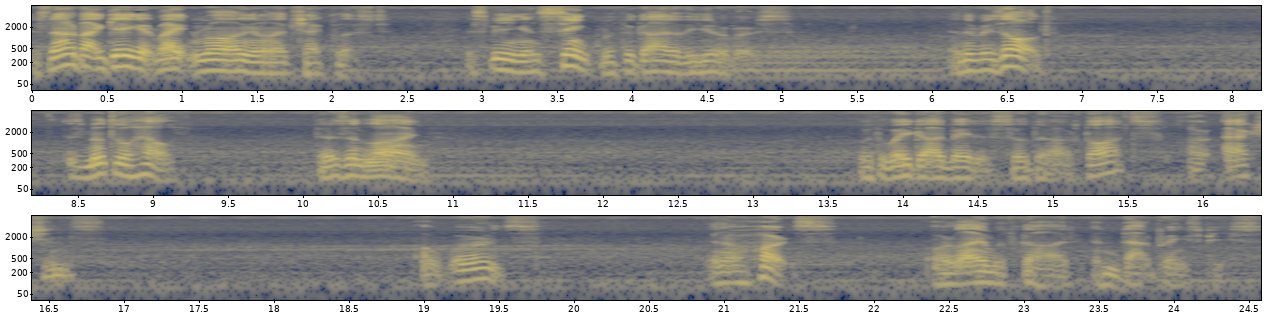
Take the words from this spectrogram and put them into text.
It's not about getting it right and wrong and on a checklist. It's being in sync with the God of the universe. And the result is mental health that is in line with the way God made us so that our thoughts, our actions, our words, and our hearts are aligned with God, and that brings peace.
